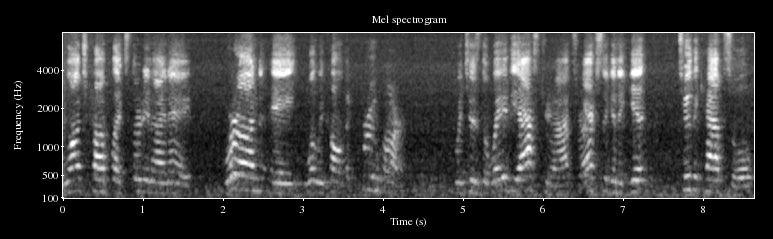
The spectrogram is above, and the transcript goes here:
Launch Complex 39A, we're on a what we call the crew arm, which is the way the astronauts are actually going to get to the capsule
